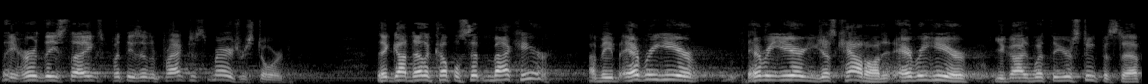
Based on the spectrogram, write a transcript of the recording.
they heard these things, put these into practice, marriage restored. They got another couple sitting back here. I mean, every year, every year you just count on it. Every year you guys went through your stupid stuff.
